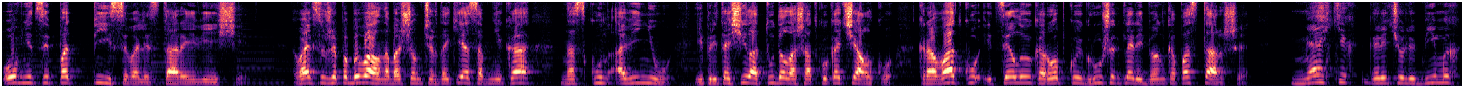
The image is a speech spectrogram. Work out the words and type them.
Овницы подписывали старые вещи. Вайфс уже побывал на большом чердаке особняка на Скун-авеню и притащил оттуда лошадку-качалку, кроватку и целую коробку игрушек для ребенка постарше. Мягких, горячо любимых,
